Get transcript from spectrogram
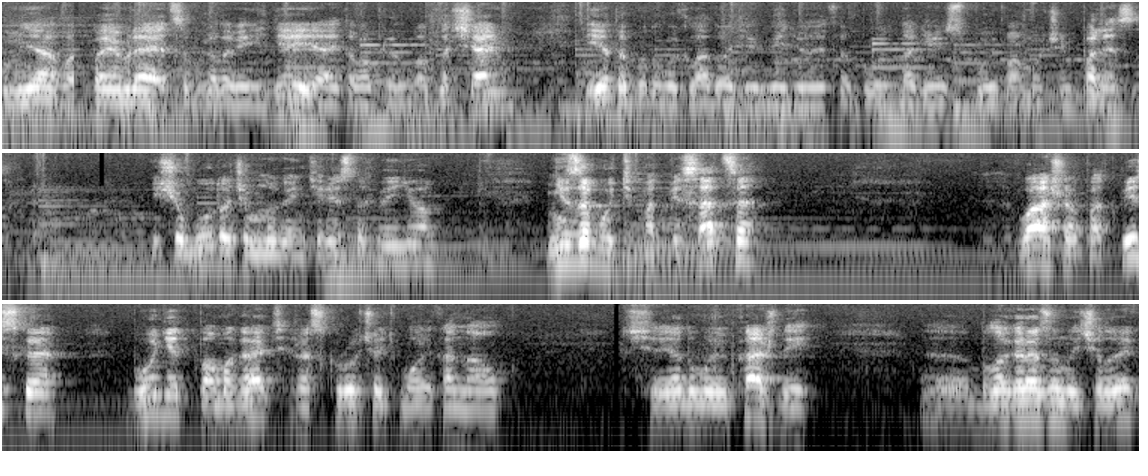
у меня появляется в голове идея, я этого воплощаю, и это буду выкладывать в видео. Это будет, надеюсь, будет вам очень полезно. Еще будет очень много интересных видео. Не забудьте подписаться. Ваша подписка будет помогать раскручивать мой канал. Я думаю, каждый э, благоразумный человек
